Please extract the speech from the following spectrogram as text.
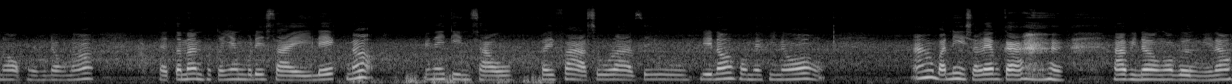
เนาะพ่อแม่พี่น้องเนาะแต่ตอนนั้นเพิ่นก็ยังบ่ได้ใส่เล็กเนาะในตีนเสาไฟฟ้าโซลาร์เซลล์ดีเนาะพ่อแม่พี่น้องอ้าวบัดนี้สแลมก็พาพี่น้องมาเบิ่งนี่เนาะ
